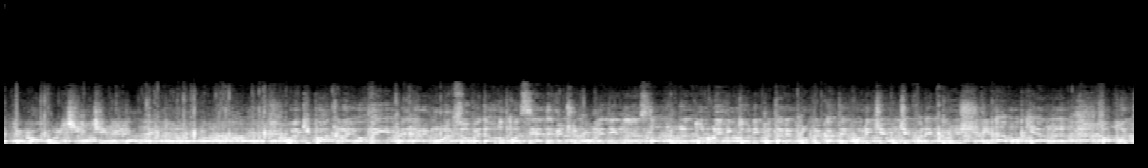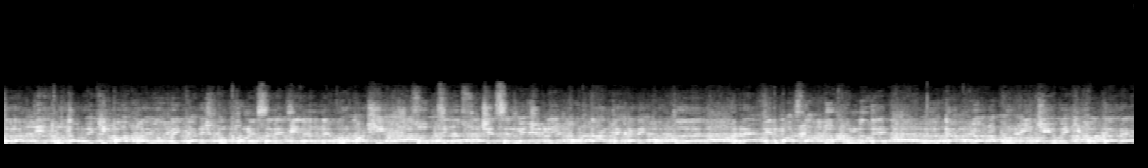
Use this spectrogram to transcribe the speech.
pe locul 5 în Liga 1. O echipă a Craiovei pe care mulți o vedeau după seria de meciuri bune din uh, startul returului, uh, victorii pe teren propriu categorice cu CFR Cluj și Dinamo, chiar uh, favorită la titlu, dar o echipă a Craiovei care își propune să revină în Europa și să obțină succes în meciurile importante care pot reafirma statutul de campioană a provinciei, o echipă care a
